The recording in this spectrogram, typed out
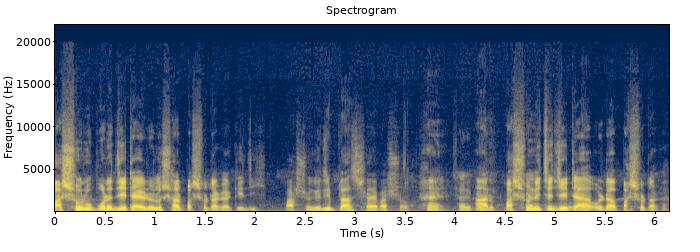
পাঁচশোর উপরে যেটা এটা হলো সাড়ে পাঁচশো টাকা কেজি। পাঁচশো কেজি প্লাস সাড়ে পাঁচশো। হ্যাঁ আর পাঁচশো নিচে যেটা ওটা পাঁচশো টাকা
